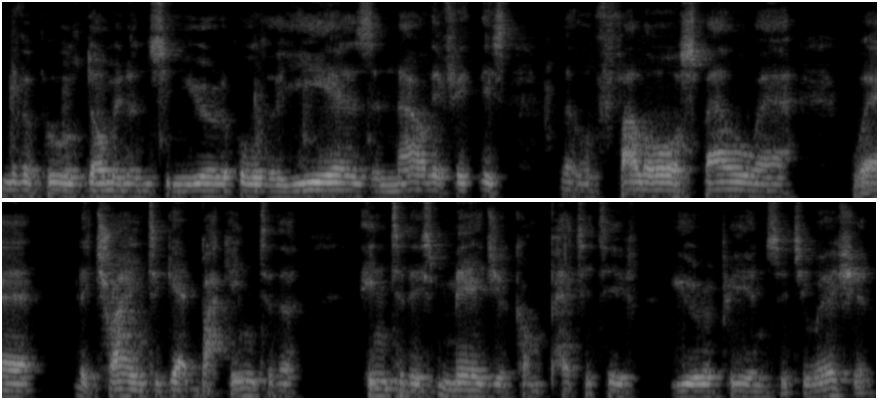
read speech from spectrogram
Liverpool's dominance in Europe over the years, and now they've hit this little fallow spell where where they're trying to get back into the into this major competitive European situation.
